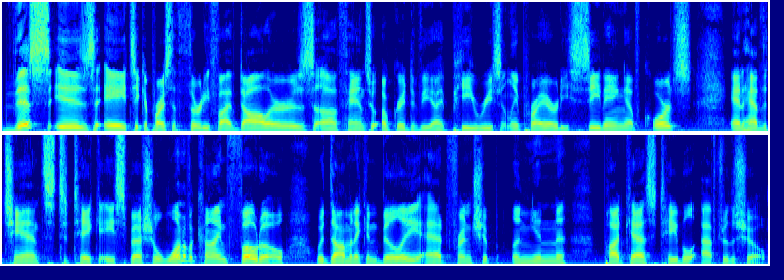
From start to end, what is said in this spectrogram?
This is a ticket price of $35. Uh, fans who upgrade to VIP recently priority seating, of course, and have the chance to take a special one of a kind photo with Dominic and Billy at Friendship Onion podcast table after the show.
